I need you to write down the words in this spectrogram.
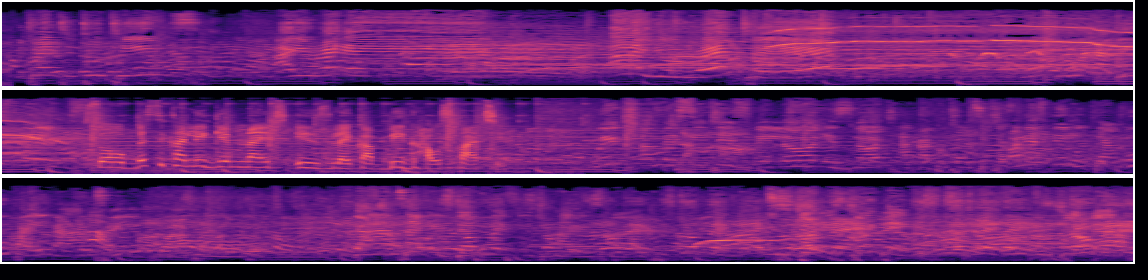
So basically game night is like a big house party. Which of the cities below is not a capital city? Honestly, mkianguka hii na answer ilikuwa hapo. The answer is definitely Johannesburg. It's Joburg.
